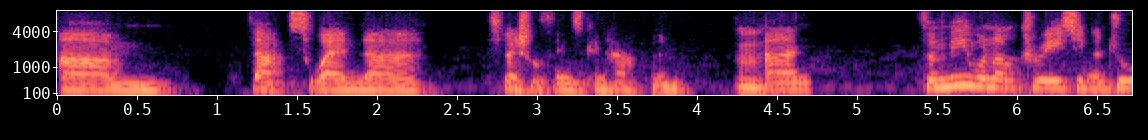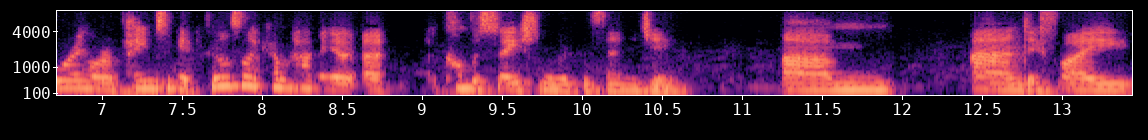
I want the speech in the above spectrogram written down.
um, that's when uh, special things can happen. Mm. And for me, when I'm creating a drawing or a painting, it feels like I'm having a, a, a conversation with this energy. Um, and if I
